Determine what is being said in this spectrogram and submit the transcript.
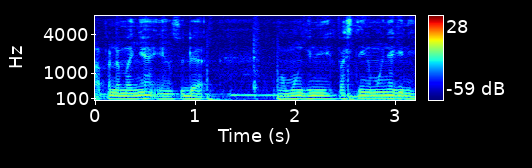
apa namanya yang sudah ngomong gini pasti ngomongnya gini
